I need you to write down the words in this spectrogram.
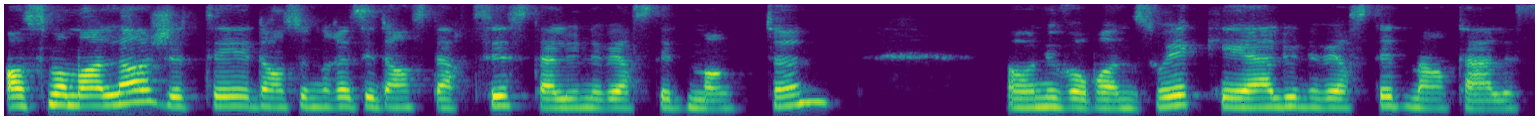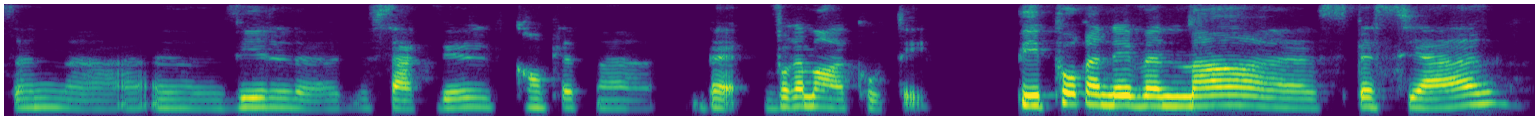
En ce moment-là, j'étais dans une résidence d'artistes à l'Université de Moncton, au Nouveau-Brunswick, et à l'Université de Mount Allison, une ville euh, de Sackville, complètement, ben, vraiment à côté. Puis pour un événement spécial, euh,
